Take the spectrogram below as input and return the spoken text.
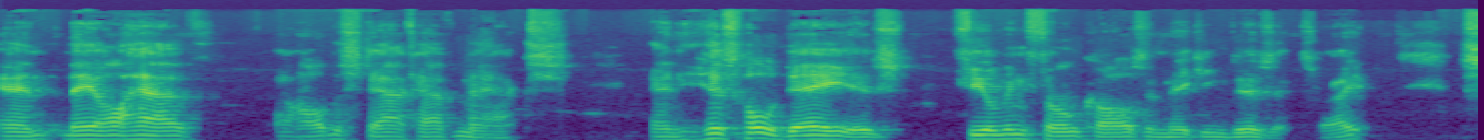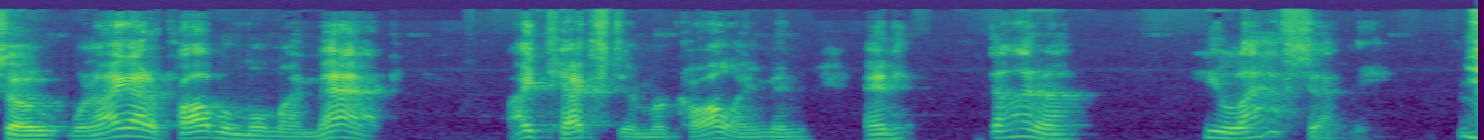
and they all have all the staff have Macs, and his whole day is fielding phone calls and making visits. Right. So when I got a problem on my Mac, I text him or call him, and and Donna, he laughs at me,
